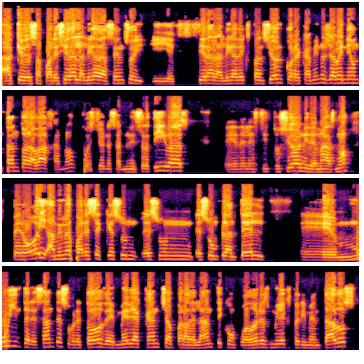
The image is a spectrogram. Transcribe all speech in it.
a que desapareciera la Liga de Ascenso y, existiera la Liga de Expansión, Correcaminos ya venía un tanto a la baja, ¿no? Cuestiones administrativas, eh, de la institución y demás, ¿no? Pero hoy a mí me parece que es un, es un, es un plantel eh, muy interesante, sobre todo de media cancha para adelante, con jugadores muy experimentados.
